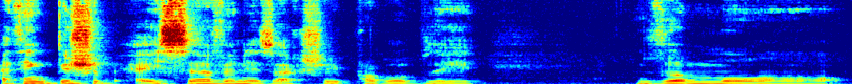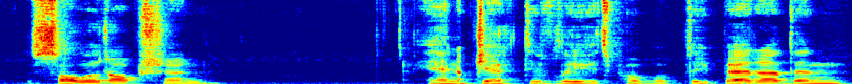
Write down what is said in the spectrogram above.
I think bishop a7 is actually probably the more solid option, and objectively it's probably better than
